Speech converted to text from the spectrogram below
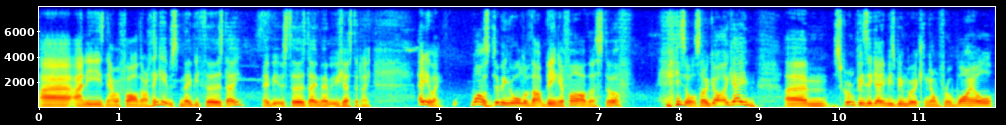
uh, and he's now a father. I think it was maybe Thursday, maybe it was Thursday, maybe it was yesterday. Anyway, whilst doing all of that being a father stuff, he's also got a game. Um, Scrumpy's a game he's been working on for a while.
